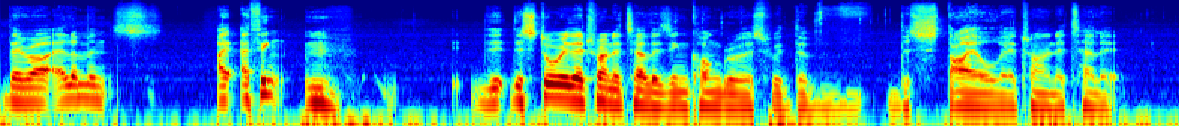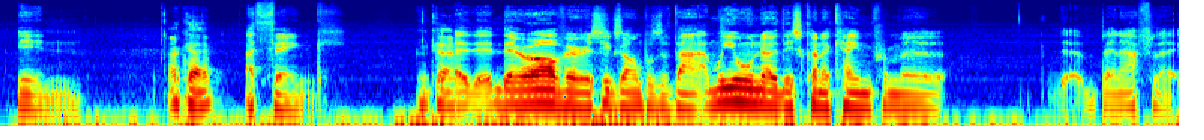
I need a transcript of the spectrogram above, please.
There are elements. I I think mm, the the story they're trying to tell is incongruous with the the style they're trying to tell it in. Okay. I think. Okay. Uh, There are various examples of that, and we all know this kind of came from a Ben Affleck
